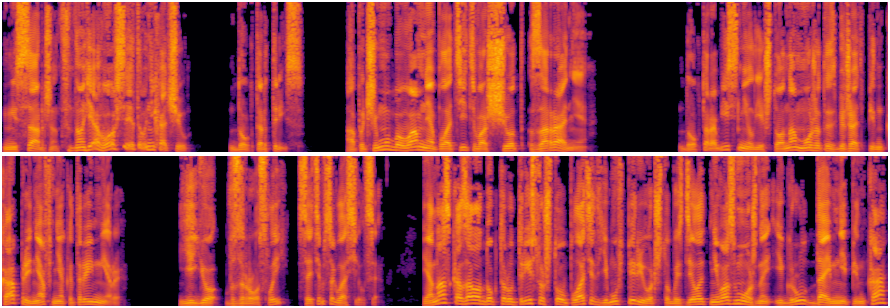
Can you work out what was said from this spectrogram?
Мисс Сарджент, но я вовсе этого не хочу. Доктор Трис. А почему бы вам не оплатить ваш счет заранее? Доктор объяснил ей, что она может избежать пинка, приняв некоторые меры. Ее взрослый с этим согласился. И она сказала доктору Трису, что уплатит ему вперед, чтобы сделать невозможной игру «Дай мне пинка»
